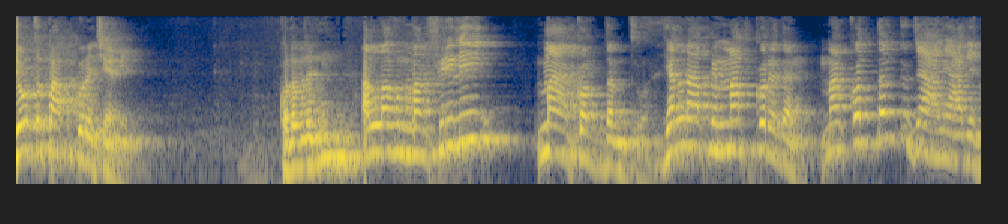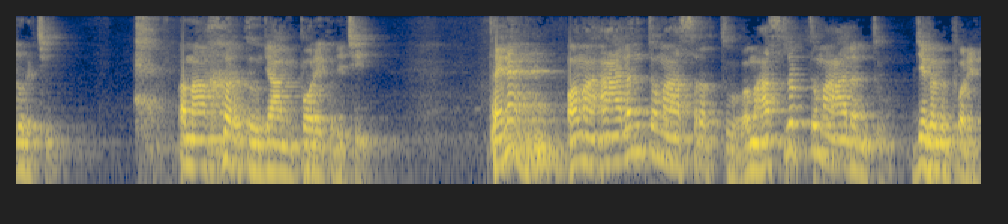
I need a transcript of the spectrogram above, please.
যত পাপ করেছি আমি। কথা বলেননি আল্লাহ মাগফিরিলি মা কদ্দাম তো আল্লাহ, আপনি মাফ করে দেন। মা কদ্দাম তো যা আমি আগে করেছি। মা আখর তো যা আমি পরে করেছি। তাই না? অমা আলন্ত মা আশ্রপ্ত অমা আশ্রপ্ত মা আলন্ত যেভাবে পড়েন।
